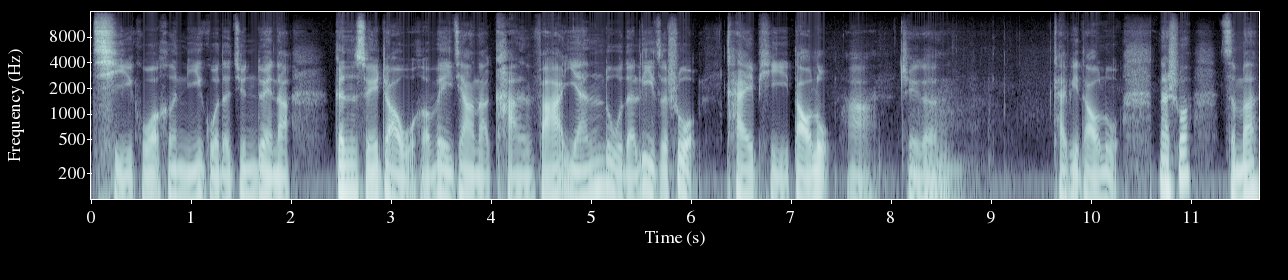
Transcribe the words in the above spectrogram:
杞国和倪国的军队呢，跟随赵武和魏将呢，砍伐沿路的栗子树，开辟道路啊。这个开辟道路，那说怎么？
